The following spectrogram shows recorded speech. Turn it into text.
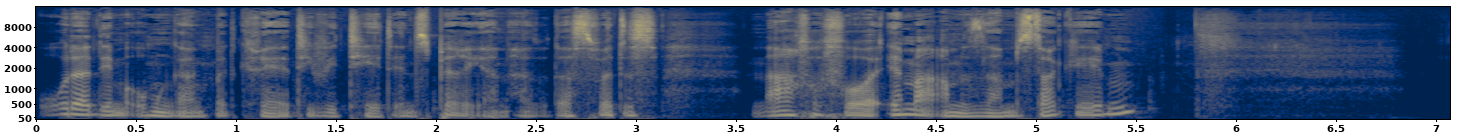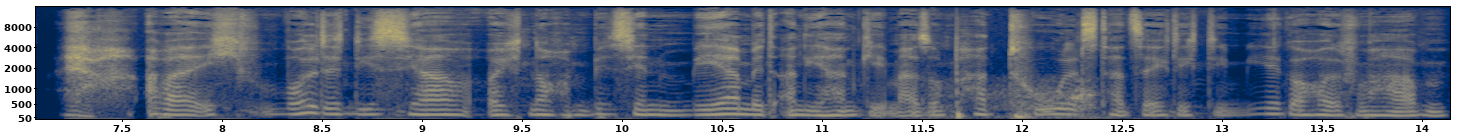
oder dem Umgang mit Kreativität inspirieren. Also das wird es nach wie vor immer am Samstag geben. Ja, aber ich wollte dieses Jahr euch noch ein bisschen mehr mit an die Hand geben. Also ein paar Tools tatsächlich, die mir geholfen haben,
